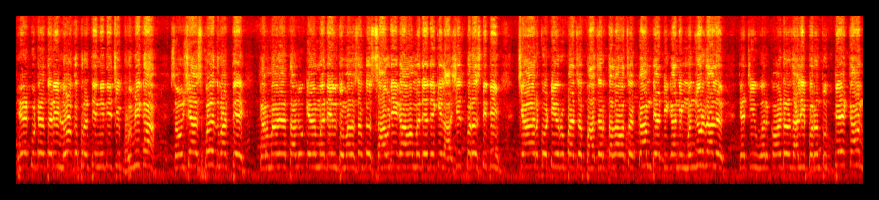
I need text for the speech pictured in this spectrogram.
हे कुठेतरी लोकप्रतिनिधीची भूमिका संशयास्पद वाटते. करमाळ्या तालुक्यामधील तुम्हाला सांगतो सावडी गावामध्ये देखील अशीच परिस्थिती. चार कोटी रुपयाचं पाझर तलावाचं काम त्या ठिकाणी मंजूर झालं. त्याची वर्क ऑर्डर झाली परंतु ते काम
